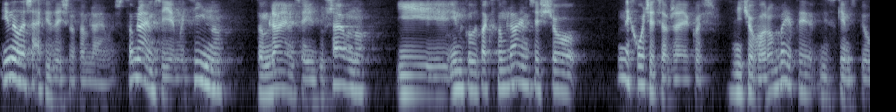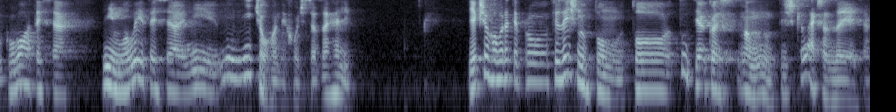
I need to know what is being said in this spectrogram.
І не лише фізично втомляємось. Втомляємося і емоційно, втомляємося і душевно. І інколи так втомляємося, що не хочеться вже якось нічого робити, ні з ким спілкуватися, ні молитися, ні, ну, нічого не хочеться взагалі. Якщо говорити про фізичну втому, то тут якось нам ну, трішки легше здається.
